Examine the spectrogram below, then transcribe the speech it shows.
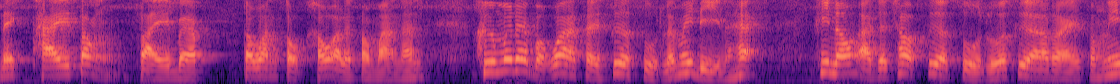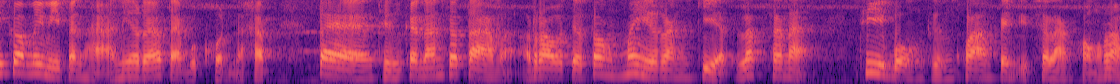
เนคไทต้องใส่แบบตะวันตกเขาอะไรประมาณนั้น คือไม่ได้บอกว่าใส่เสื้อสูทแล้วไม่ดีนะฮะพี่น้องอาจจะชอบเสื้อสูทหรือว่าเสื้ออะไร ตรงนี้ก็ไม่มีปัญหานี่แล้วแต่บุคคลนะครับ แต่ถึงกระนั้นก็ตามอะเราจะต้องไม่รังเกียจลักษณะที่บ่งถึงความเป็นอิสลามของเรา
